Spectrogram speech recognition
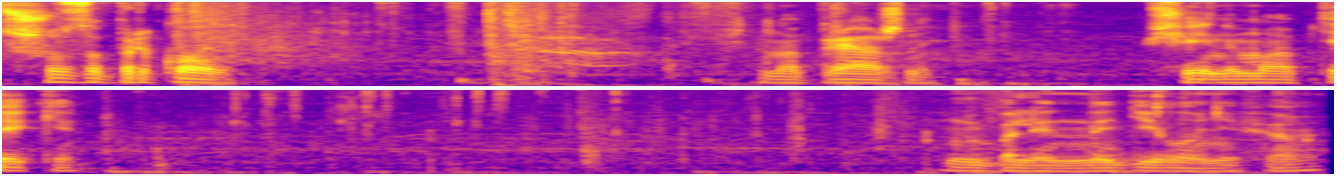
Що за прикол? Напряжний. Ще й нема аптеки. Блін, не діло ніфіга.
